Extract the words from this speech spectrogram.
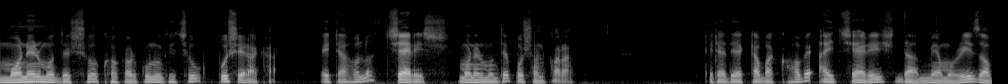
মনের মধ্যে সুখকর কোনো কিছু পুষে রাখা। এটা হলো চ্যারিশ মনের মধ্যে পোষণ করা। এটা দিয়ে একটা বাক্য হবে I cherish the memories of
